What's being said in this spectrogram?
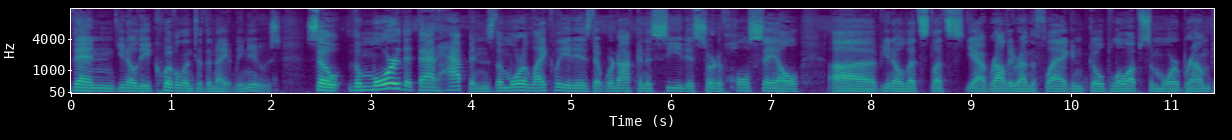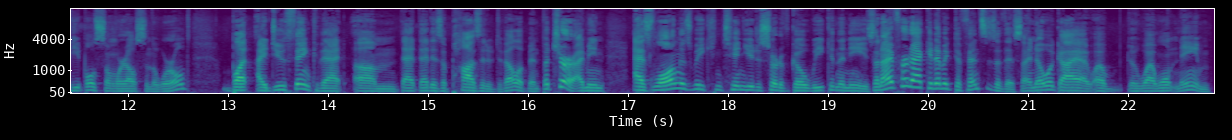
than you know the equivalent of the nightly news. So the more that that happens, the more likely it is that we're not going to see this sort of wholesale, uh, you know, let's let's yeah rally around the flag and go blow up some more brown people somewhere else in the world. But I do think that um, that that is a positive development. But sure, I mean, as long as we continue to sort of go weak in the knees, and I've heard academic defenses of this. I know a guy I, I, who I won't name,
